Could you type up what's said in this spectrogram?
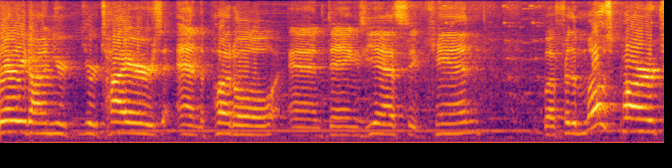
varied on your, your tires and the puddle and things, yes, it can. But for the most part,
